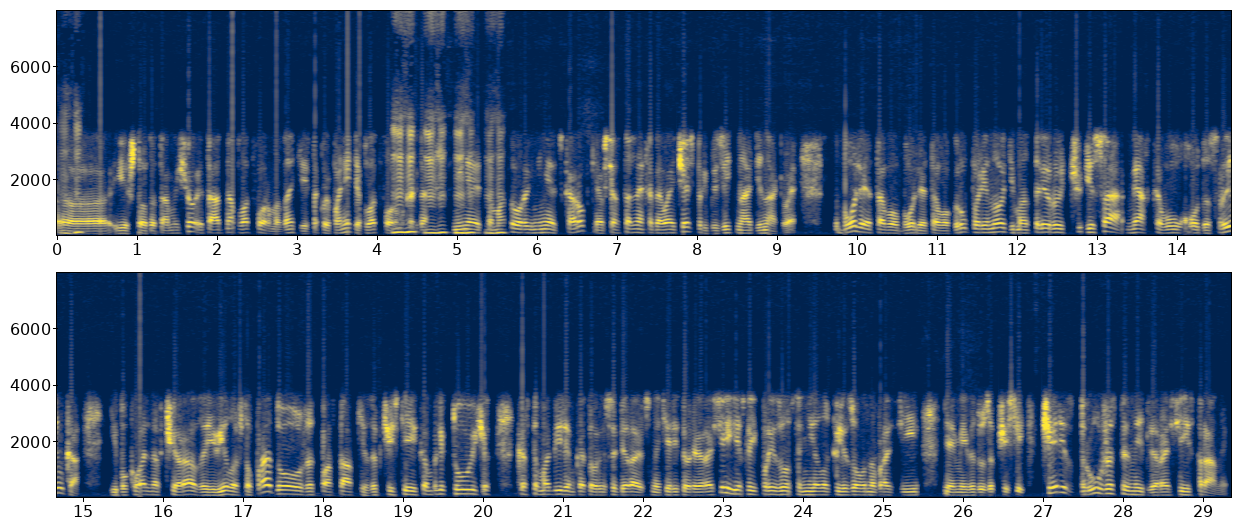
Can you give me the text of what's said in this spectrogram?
uh-huh. и что-то там еще. Это одна платформа. Знаете, есть такое понятие платформа, uh-huh, когда uh-huh, меняются uh-huh. моторы и меняются коробки, а вся остальная ходовая часть приблизительно одинаковая. Более того, более того, группа Renault демонстрирует чудеса мягкого ухода с рынка и буквально вчера заявила, что продолжит поставки запчастей и комплектующих к автомобилям, которые собираются на территории России, если их производство не локализовано в России, я имею в виду запчастей, через дружественные для России страны.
